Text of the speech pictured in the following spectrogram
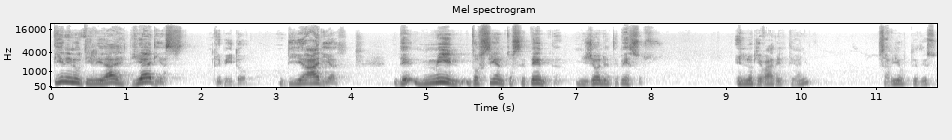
tienen utilidades diarias, repito, diarias, de 1.270 millones de pesos en lo que va de este año? ¿Sabía usted eso?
